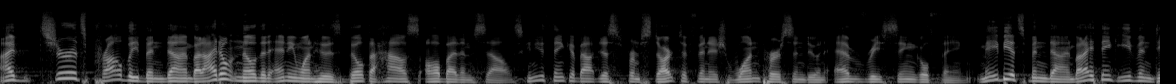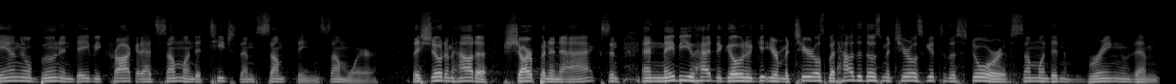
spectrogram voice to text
I'm sure it's probably been done, but I don't know that anyone who has built a house all by themselves. Can you think about just from start to finish, one person doing every single thing? Maybe it's been done, but I think even Daniel Boone and Davy Crockett had someone to teach them something somewhere. They showed him how to sharpen an axe, and, and maybe you had to go to get your materials, but how did those materials get to the store if someone didn't bring them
